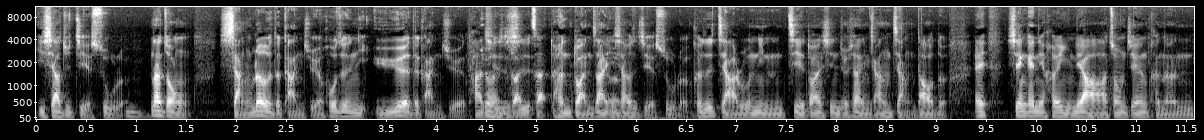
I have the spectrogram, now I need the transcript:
一下就结束了，嗯、那种享乐的感觉或者你愉悦的感觉，它其实是很短暂，一下就结束了。嗯、可是假如你能阶段性，就像你刚刚讲到的，哎、欸，先给你喝饮料啊，中间可能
